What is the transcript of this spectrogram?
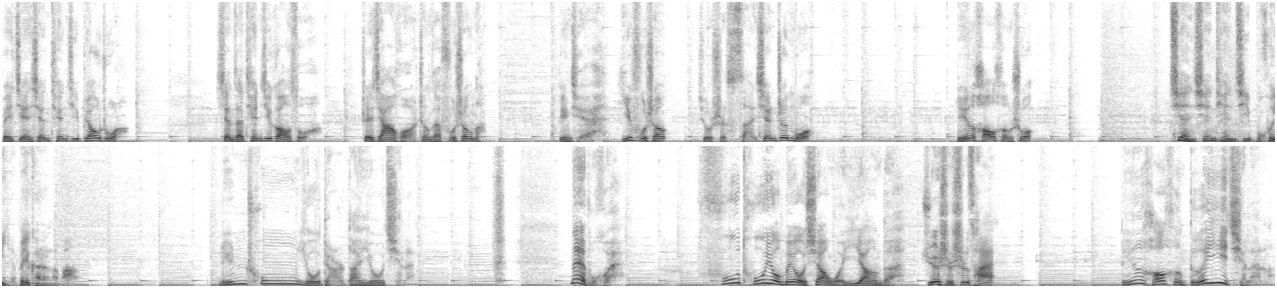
被剑仙天机标注了。现在天机告诉我，这家伙正在复生呢，并且一复生就是散仙真魔。林豪横说：“剑仙天机不会也被感染了吧？”林冲有点担忧起来。那不会。浮屠又没有像我一样的绝世诗才，林豪横得意起来了。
